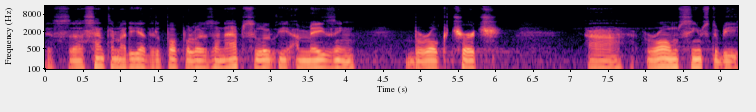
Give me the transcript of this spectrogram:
This uh, Santa Maria del Popolo is an absolutely amazing Baroque church. Uh, Rome seems to be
